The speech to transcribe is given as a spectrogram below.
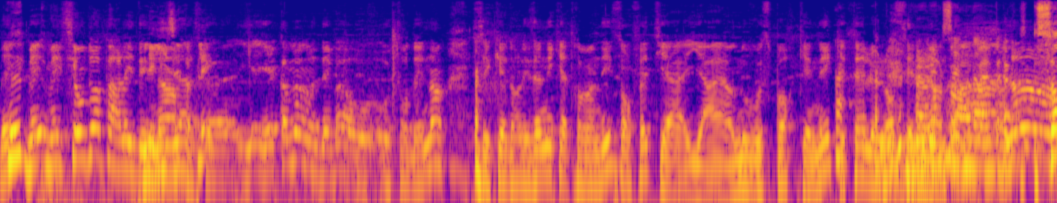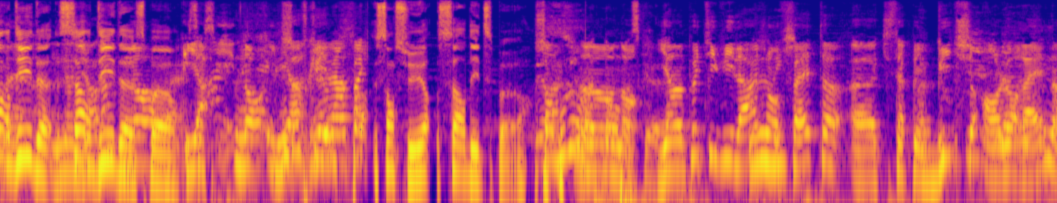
Mais, mais, mais si on doit parler des nains, parce appelée qu'il y, a- y a quand même un débat au- autour des nains, c'est que dans les années 90, en fait, il y a, y a un nouveau sport qui est né, qui était le lancer de Le nains. lancer de nains. Non, Sordide, sordide sport. il y a- non, il y a y un pack Censure, sordide sport. sans boulot non, maintenant. non, non. parce que- Il y a un petit village Oui, en fait euh, qui s'appelle Beach en Lorraine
